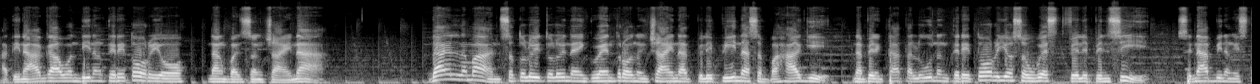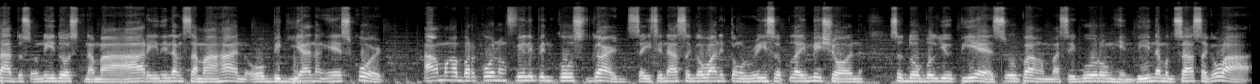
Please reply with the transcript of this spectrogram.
at inaagawan din ng teritoryo ng bansang China. Dahil naman sa tuloy-tuloy na engkwentro ng China at Pilipinas sa bahagi ng pinagtatalo ng teritoryo sa West Philippine Sea, sinabi ng Estados Unidos na maaari nilang samahan o bigyan ng escort ang mga barko ng Philippine Coast Guard sa isinasagawa nitong resupply mission sa WPS upang masigurong hindi na magsasagawa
